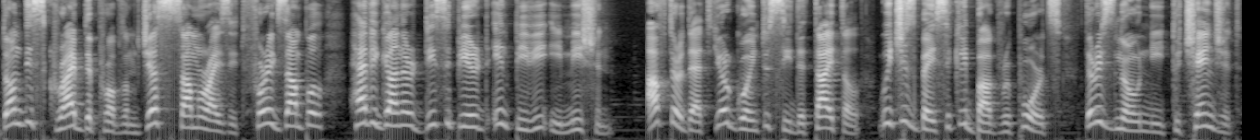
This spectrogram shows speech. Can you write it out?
Don't describe the problem, just summarize it. For example, Heavy Gunner disappeared in PvE mission. After that, you're going to see the title, which is basically bug reports. There is no need to change it.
